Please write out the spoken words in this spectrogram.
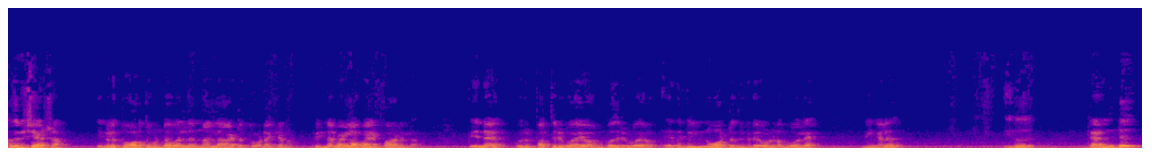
അതിനുശേഷം നിങ്ങൾ തോർത്തുകൊണ്ട് വല്ലതും നല്ലതായിട്ട് തുടയ്ക്കണം. പിന്നെ വെള്ളമയം പാടില്ല. പിന്നെ ഒരു പത്ത് രൂപയോ അമ്പത് രൂപയോ ഏതെങ്കിലും നോട്ട് നിങ്ങളുടെ ഉള്ള പോലെ നിങ്ങൾ ഇത് രണ്ട്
